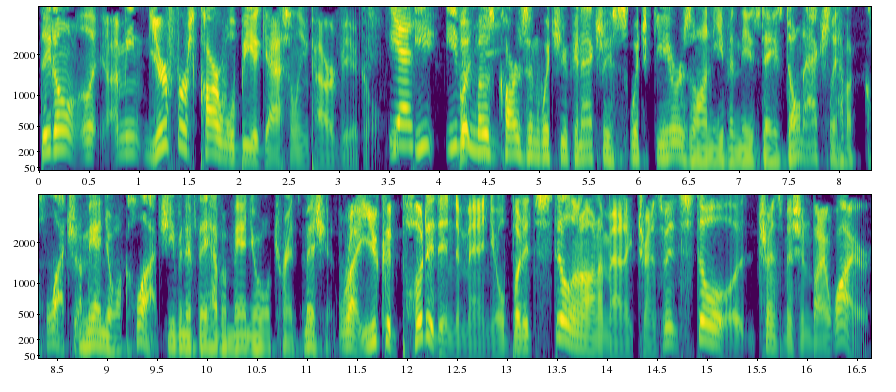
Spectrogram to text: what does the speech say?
They don't. like, I mean, your first car will be a gasoline powered vehicle. Yes. E- even But most y- cars in which you can actually switch gears on, even these days, don't actually have a clutch, a manual clutch, even if they have a manual transmission. Right, you could put it into manual, but it's still an automatic transmission. It's still a transmission by wire.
